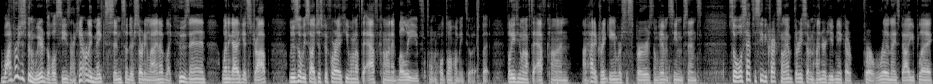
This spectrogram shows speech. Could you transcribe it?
Watford's just been weird the whole season. I can't really make sense of their starting lineup, like who's in, when a guy gets dropped. Louza, we saw just before he went off to AFCON, I believe. Don't, don't hold me to it, but I believe he went off to AFCON. I had a great game versus Spurs, and we haven't seen him since. So we'll have to see if he cracks the lamp. 3,700, he'd make a for a really nice value play,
